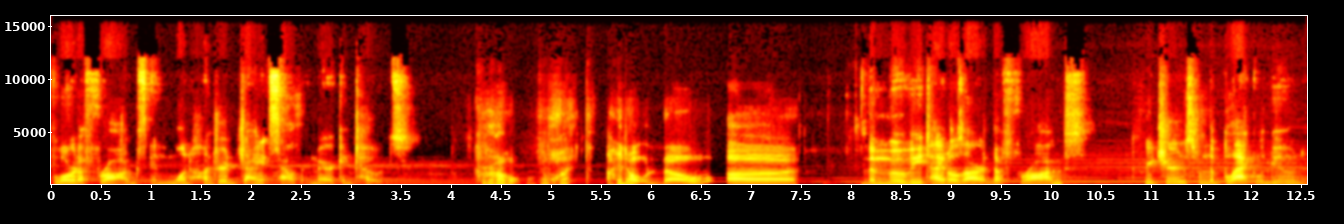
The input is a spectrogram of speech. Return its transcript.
Florida frogs and 100 giant South American toads? Bro, what? I don't know. Uh, The movie titles are The Frogs, Creatures from the Black Lagoon,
